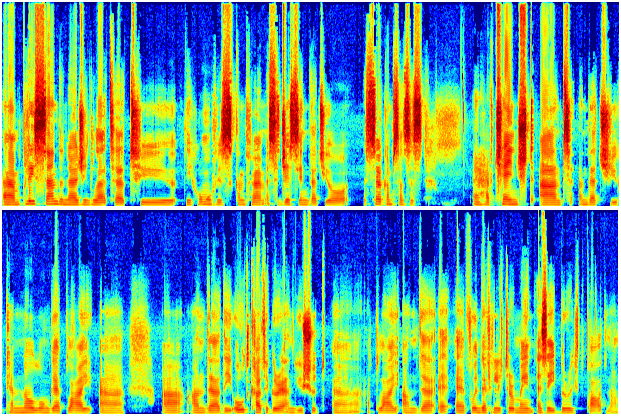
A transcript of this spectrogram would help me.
um, please send an urgent letter to the Home Office confirm suggesting that your circumstances have changed and, and that you can no longer apply uh, uh, under the old category and you should uh, apply under for indefinite to remain as a bereaved partner.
